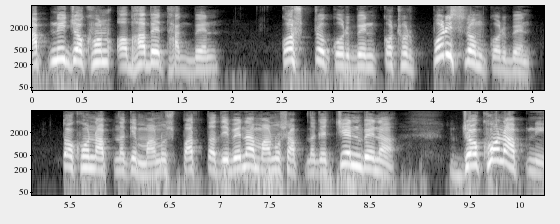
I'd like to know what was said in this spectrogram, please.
আপনি যখন অভাবে থাকবেন, কষ্ট করবেন, কঠোর পরিশ্রম করবেন, তখন আপনাকে মানুষ পাত্তা দেবে না, মানুষ আপনাকে চেনবে না। যখন আপনি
